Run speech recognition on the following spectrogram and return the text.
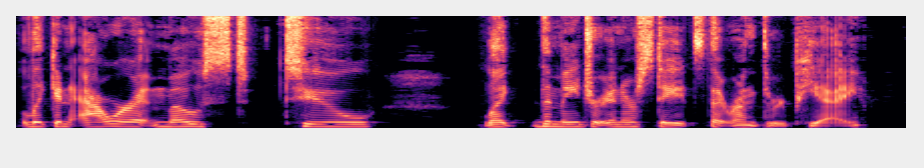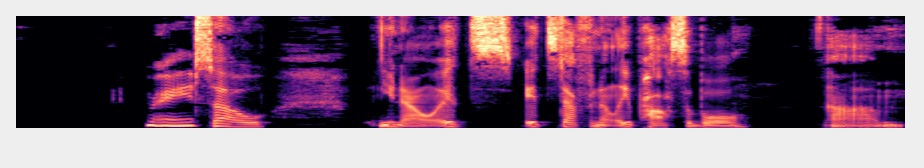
like an hour at most to like the major interstates that run through PA. Right. So, you know, it's it's definitely possible. Um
